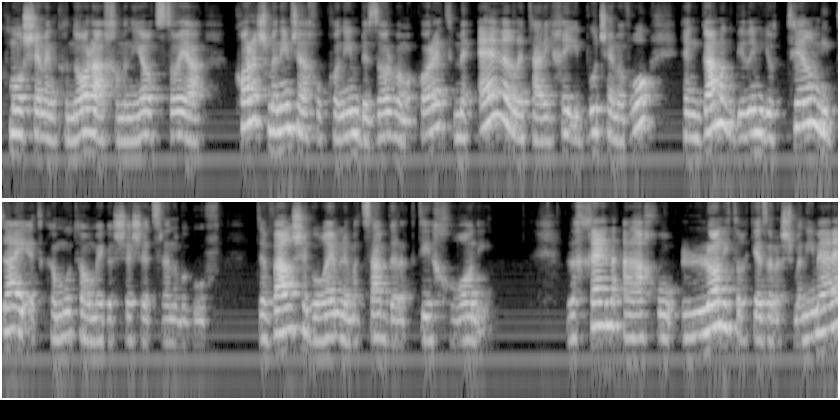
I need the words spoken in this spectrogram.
כמו שמן קנולה, חמניות, סויה, כל השמנים שאנחנו קונים בזול במכולת, מעבר לתהליכי עיבוד שהם עברו, הם גם מגבירים יותר מדי את כמות האומגה 6 שאצלנו בגוף, דבר שגורם למצב דלקתי כרוני. לכן אנחנו לא נתרכז על השמנים האלה,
